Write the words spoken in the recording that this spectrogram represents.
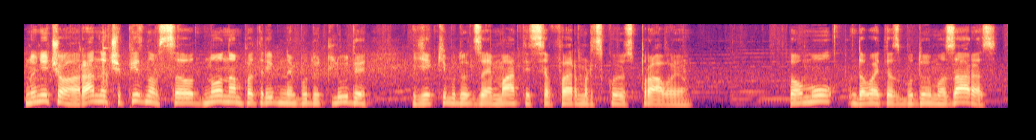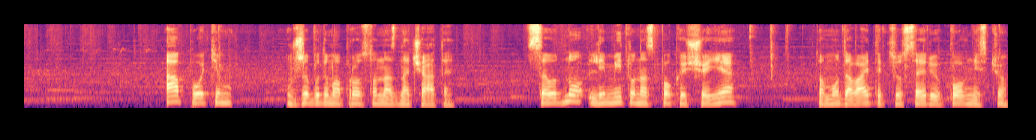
Ну нічого, рано чи пізно все одно нам потрібні будуть люди, які будуть займатися фермерською справою. Тому давайте збудуємо зараз, а потім вже будемо просто назначати. Все одно ліміт у нас поки що є, тому давайте цю серію повністю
